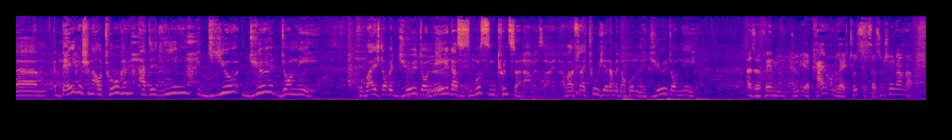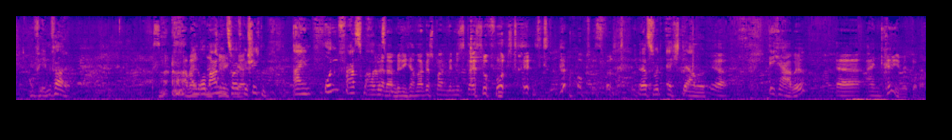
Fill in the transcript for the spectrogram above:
ähm, belgischen Autorin Adeline Dieu, Dieudonné. Wobei ich glaube, Dieudonné, das muss ein Künstlername sein. Aber vielleicht tue ich ihr damit auch Unrecht. Dieudonné. Also wenn du ihr kein Unrecht tust, ist das ein schöner Name. Auf jeden Fall. Aber Ein Roman in zwölf ja, Geschichten. Ein unfassbares Ja, da bin ich ja mal gespannt, wenn du es gleich so vorstellst. ob du es verstehst. Das wird echt derbe. Ja. Ich habe äh, einen Krimi mitgebracht.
